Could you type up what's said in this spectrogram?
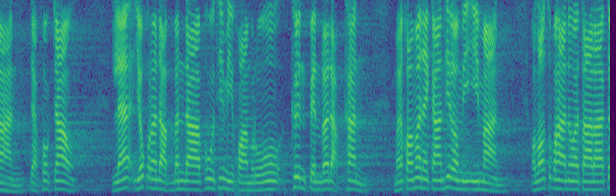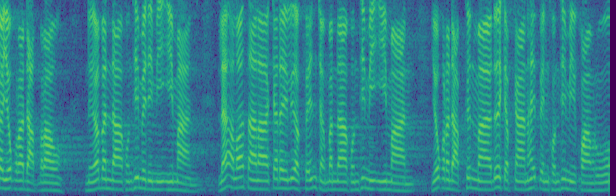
มานจากพวกเจ้า และยกระดับบรรดาผู้ที่มีความรู้ขึ้นเป็นระดับขั้น หมายความว่าในการที่เรามีอีมานอัลลอฮฺสุบฮานุตาลาก็ยกระดับเรา เหนือบรรดาคนที่ไม่ได้มีอีมาน และอัลลอฮฺตาลาก็ได้เลือกเฟ้นจากบรรดาคนที่มีอีมาน ยกระดับขึ้นมาด้วยกับการให้เป็นคนที่มีความรู้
